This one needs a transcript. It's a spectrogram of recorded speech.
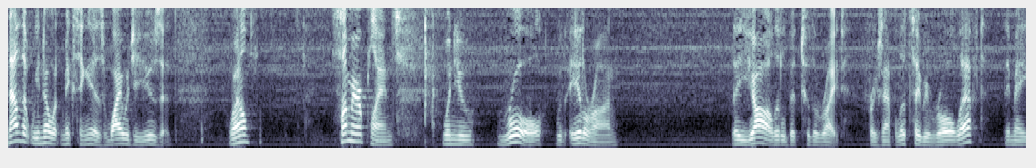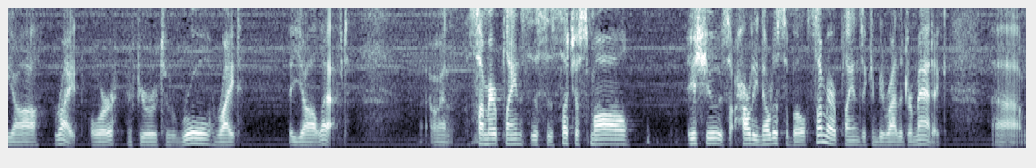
Now that we know what mixing is, why would you use it? Well, some airplanes, when you roll with aileron, they yaw a little bit to the right. For example, let's say we roll left, they may yaw right. Or if you were to roll right, they yaw left. And some airplanes, this is such a small issue, it's hardly noticeable. Some airplanes, it can be rather dramatic. Um,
